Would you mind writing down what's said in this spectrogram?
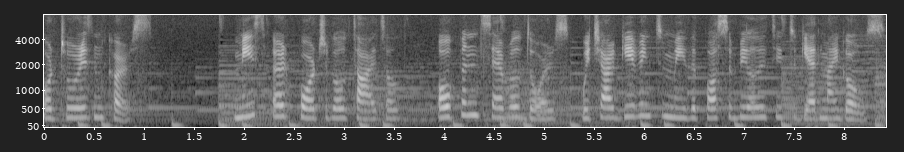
or tourism course. Miss Earth Portugal title opened several doors which are giving to me the possibility to get my goals.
